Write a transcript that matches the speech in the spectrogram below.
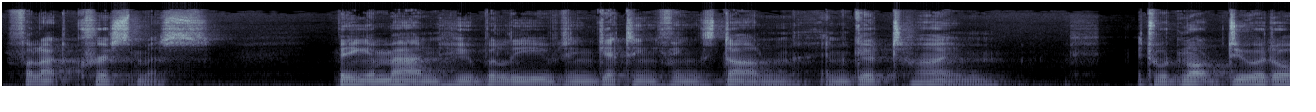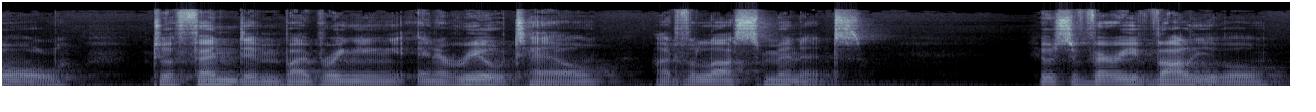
for that Christmas, being a man who believed in getting things done in good time. It would not do at all to offend him by bringing in a real tail at the last minute. He was a very valuable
